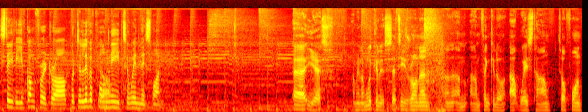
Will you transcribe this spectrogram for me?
Stevie, you've gone for a draw, but do Liverpool yeah. need to win this one? Uh, yes. I mean, I'm looking at City's running, and I'm, and I'm thinking of at West Ham, tough one.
